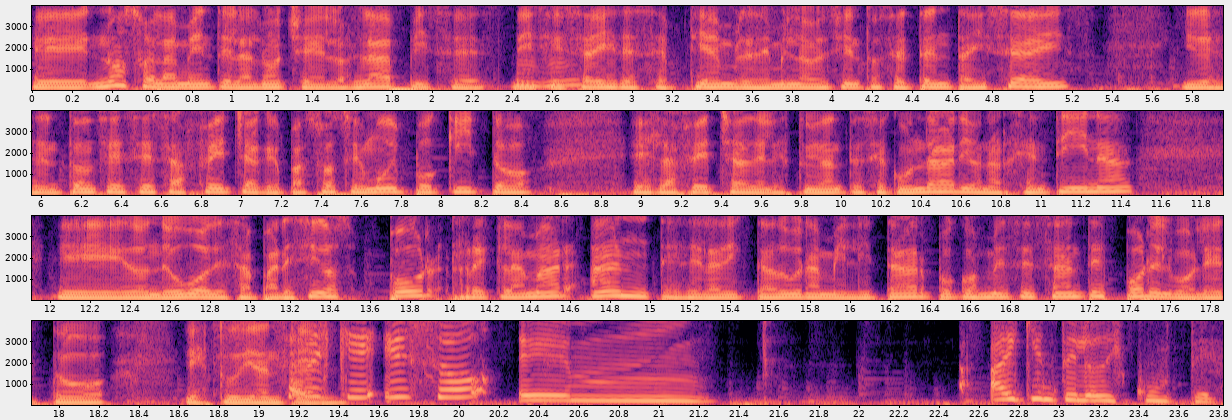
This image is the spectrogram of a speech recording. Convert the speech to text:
Eh, no solamente la noche de los lápices, 16 de septiembre de 1976, y desde entonces esa fecha que pasó hace muy poquito es la fecha del estudiante secundario en Argentina, eh, donde hubo desaparecidos por reclamar antes de la dictadura militar, pocos meses antes, por el boleto estudiantil. ¿Sabes que Eso em, hay quien te lo discute.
